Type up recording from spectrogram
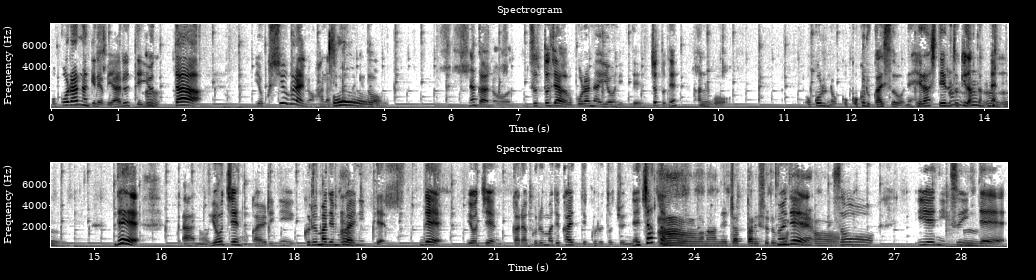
怒らなければやるって言った、翌週ぐらいの話なんだけど。なんかあのずっとじゃあ怒らないようにってちょっとねあのこう、怒るの怒る回数をね減らしている時だったのね。うんうんうん。であの幼稚園の帰りに車で迎えに行って、で幼稚園から車で帰ってくる途中に寝ちゃったの、うん、まあ寝ちゃったりするそれもんね。で、うん。そう家に着いて、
